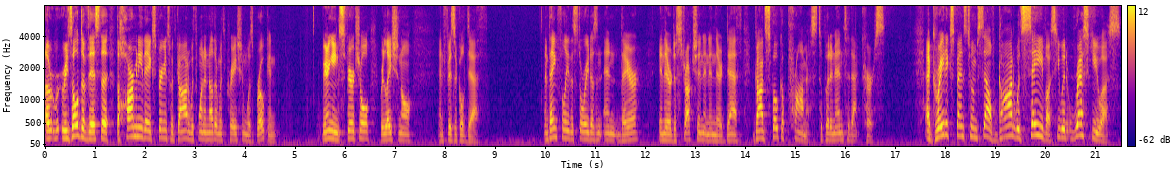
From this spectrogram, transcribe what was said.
a result of this, the, the harmony they experienced with God, with one another, and with creation was broken bringing spiritual, relational, and physical death. And thankfully, the story doesn't end there in their destruction and in their death. God spoke a promise to put an end to that curse. At great expense to himself, God would save us, he would rescue us.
